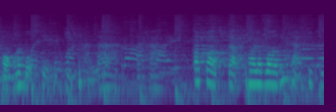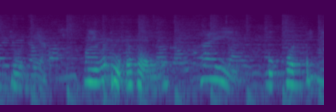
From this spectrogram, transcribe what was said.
ของระบบเศรษฐกิจฐานรากนะคะ ประกอบกับพรบวิสาหกิจชุมชนเนี่ยมีวัตถุประสงค์ให้ บุคคลที่มี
